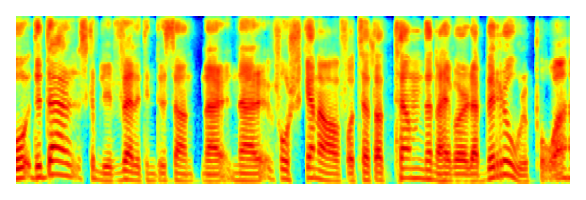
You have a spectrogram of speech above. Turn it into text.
Och det där ska bli väldigt intressant när, när forskarna har fått sätta tänderna i vad det där beror på.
